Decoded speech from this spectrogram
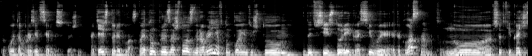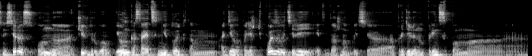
какой-то образец сервиса точно. Хотя история классная. Поэтому произошло оздоровление в том плане, что вот эти все истории красивые, это классно, но все-таки качественный сервис, он э, чуть в другом. И он касается не только там отдела поддержки пользователей, это должно быть определенно определенным принципом э,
